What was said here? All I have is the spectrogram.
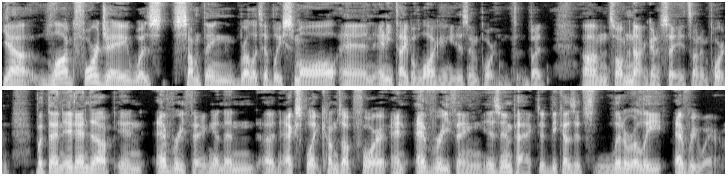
yeah, log4j was something relatively small, and any type of logging is important. But um, so I'm not going to say it's unimportant. But then it ended up in everything, and then an exploit comes up for it, and everything is impacted because it's literally everywhere.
